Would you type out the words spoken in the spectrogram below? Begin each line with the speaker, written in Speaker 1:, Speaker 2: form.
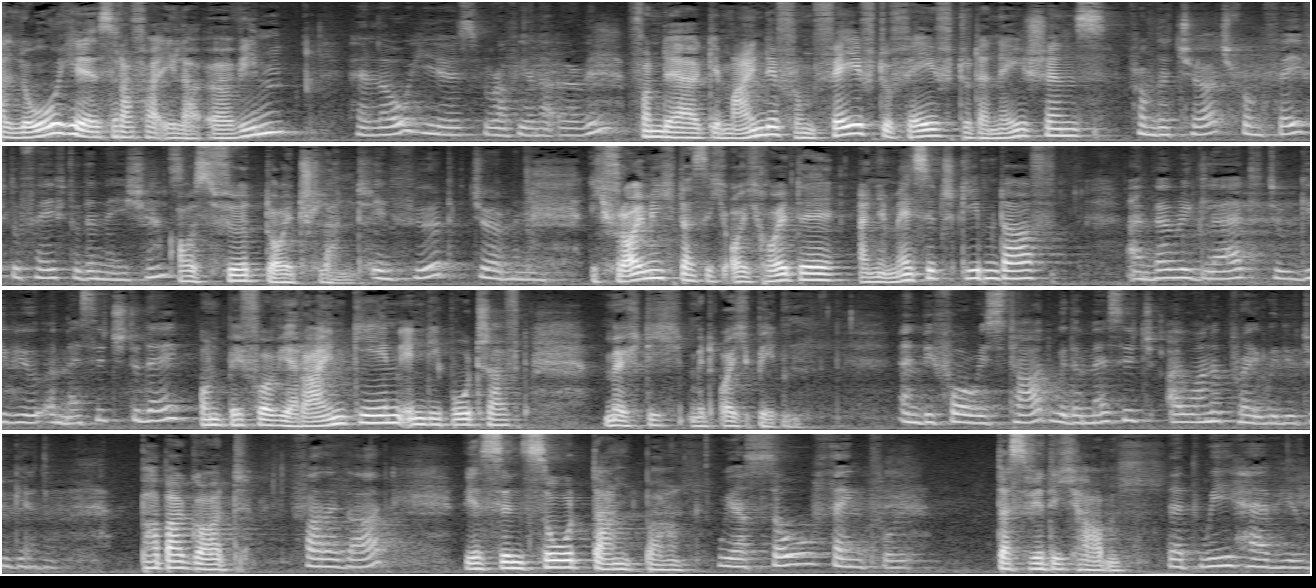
Speaker 1: Hallo, hier ist Raffaela Irwin
Speaker 2: Hello, here is Rafaela Irvin
Speaker 1: von der Gemeinde From Faith to Faith to the Nations
Speaker 2: from the church From Faith to Faith to the Nations
Speaker 1: aus Fürth, Deutschland.
Speaker 2: in Fürth, Germany.
Speaker 1: Ich freue mich, dass ich euch heute eine Message geben darf.
Speaker 2: I'm very glad to give you a message today.
Speaker 1: Und bevor wir reingehen in die Botschaft, möchte ich mit euch beten.
Speaker 2: And before we start with the message, I want to pray with you together.
Speaker 1: Papa Gott,
Speaker 2: Father God,
Speaker 1: wir sind so dankbar,
Speaker 2: we are so thankful
Speaker 1: dass wir dich haben,
Speaker 2: that we have you,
